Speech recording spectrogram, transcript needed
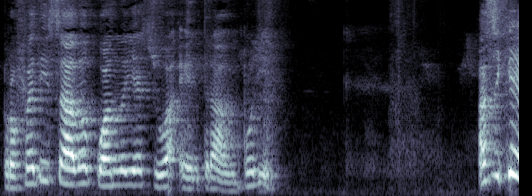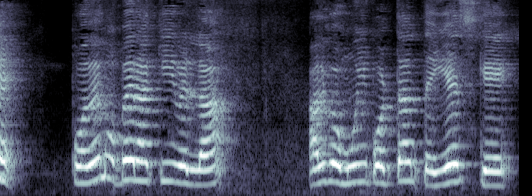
profetizado cuando Yeshua entra a un. Así que podemos ver aquí, ¿verdad? Algo muy importante y es que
